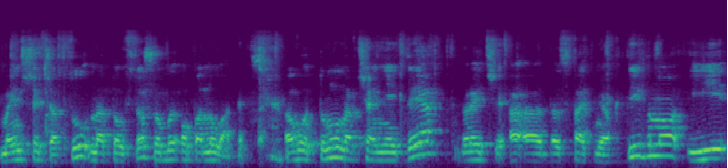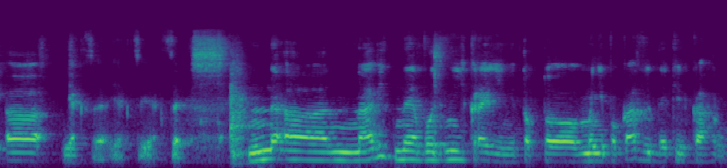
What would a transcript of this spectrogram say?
менше часу на то все, щоб опанувати. А От тому навчання йде. До речі, достатньо активно і е, як це, як це, як це е, навіть не в одній країні. Тобто мені показують декілька груп.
